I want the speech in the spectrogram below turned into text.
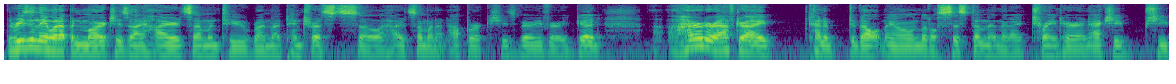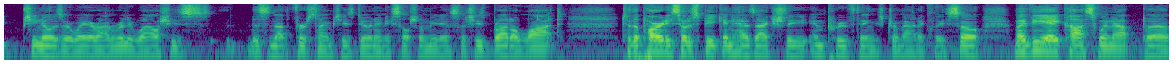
The reason they went up in March is I hired someone to run my Pinterest. So I hired someone on Upwork. She's very, very good. I hired her after I kind of developed my own little system and then I trained her and actually she she knows her way around really well. She's this is not the first time she's doing any social media, so she's brought a lot to the party, so to speak, and has actually improved things dramatically. So my VA costs went up uh,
